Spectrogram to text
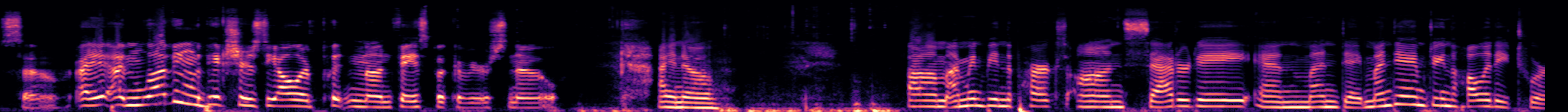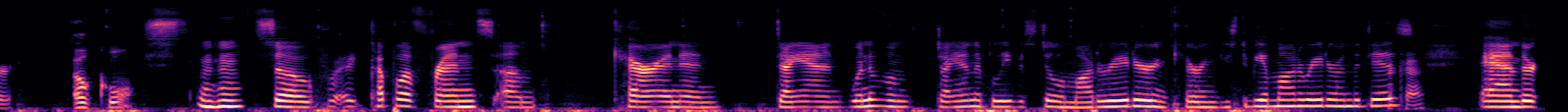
so, I, I'm loving the pictures y'all are putting on Facebook of your snow. I know. Um, I'm going to be in the parks on Saturday and Monday. Monday, I'm doing the holiday tour. Oh, cool. So a couple of friends, um, Karen and Diane. One of them, Diane, I believe, is still a moderator, and Karen used to be a moderator on the Diz. Okay. And they're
